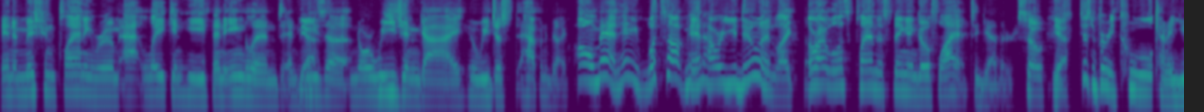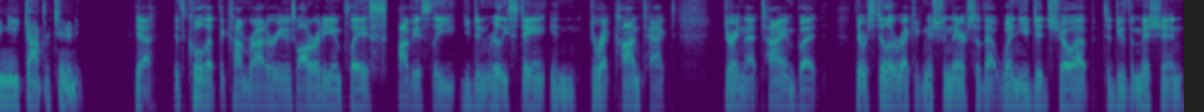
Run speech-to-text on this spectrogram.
in a mission planning room at Lakenheath in Heath in England. And yeah. he's a Norwegian guy who we just happen to be like, oh man, hey, what's up, man? How are you doing? Like, all right, well, let's plan this thing and go fly it together. So, yeah, just a very cool, kind of unique opportunity. Yeah, it's cool that the camaraderie was already in place. Obviously, you didn't really stay in direct contact during that time, but there was still a recognition there so that when you did show up to do the mission,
